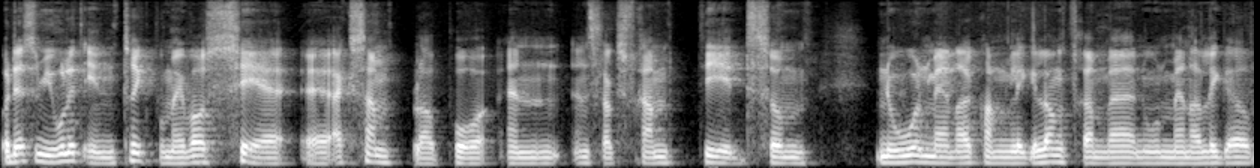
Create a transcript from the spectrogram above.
Og Det som gjorde litt inntrykk på meg, var å se eh, eksempler på en, en slags fremtid som noen mener kan ligge langt fremme, noen mener ligger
